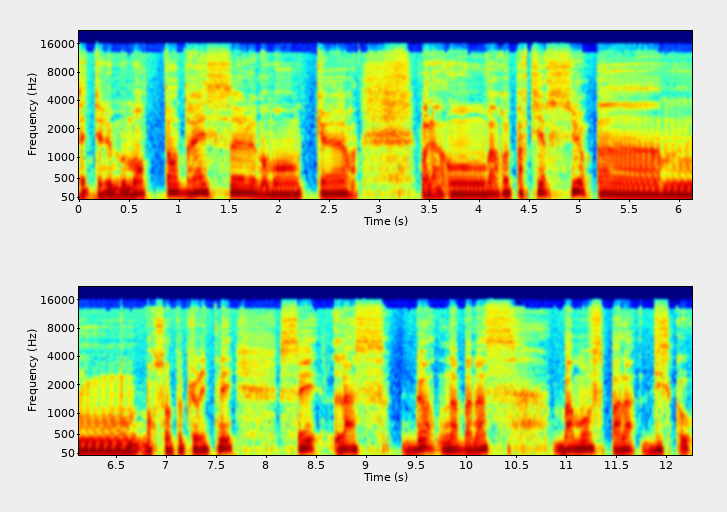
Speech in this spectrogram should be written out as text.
C'était le moment tendresse, le moment cœur. Voilà, on va repartir sur un morceau un peu plus rythmé. C'est Las Gornabanas, Vamos para Disco.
